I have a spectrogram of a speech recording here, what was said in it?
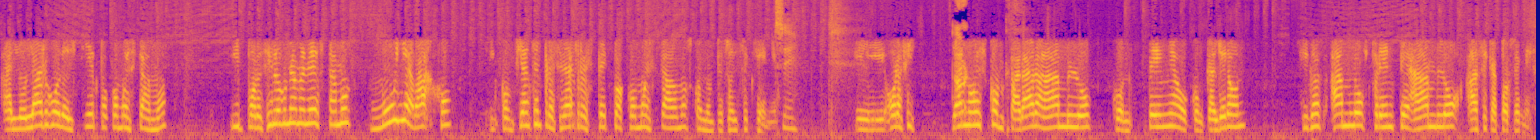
a lo largo del tiempo cómo estamos, y por decirlo de alguna manera estamos muy abajo en confianza empresarial respecto a cómo estábamos cuando empezó el sexenio. Sí. Eh, ahora sí, ya no es comparar a AMLO con Peña o con Calderón, sino es AMLO frente a AMLO hace 14 meses.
